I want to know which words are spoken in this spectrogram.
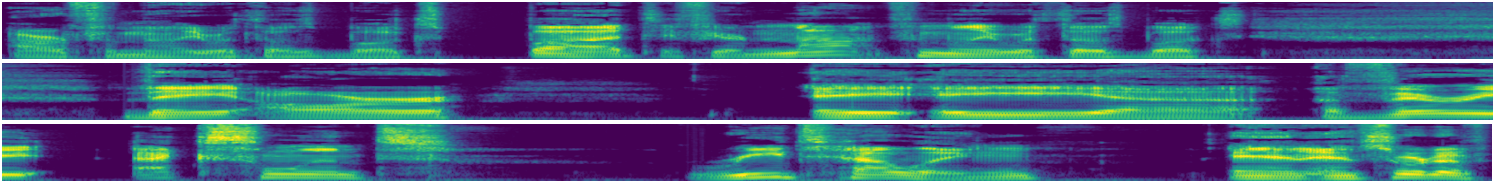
are familiar with those books. But if you're not familiar with those books, they are a a uh, a very excellent retelling and and sort of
